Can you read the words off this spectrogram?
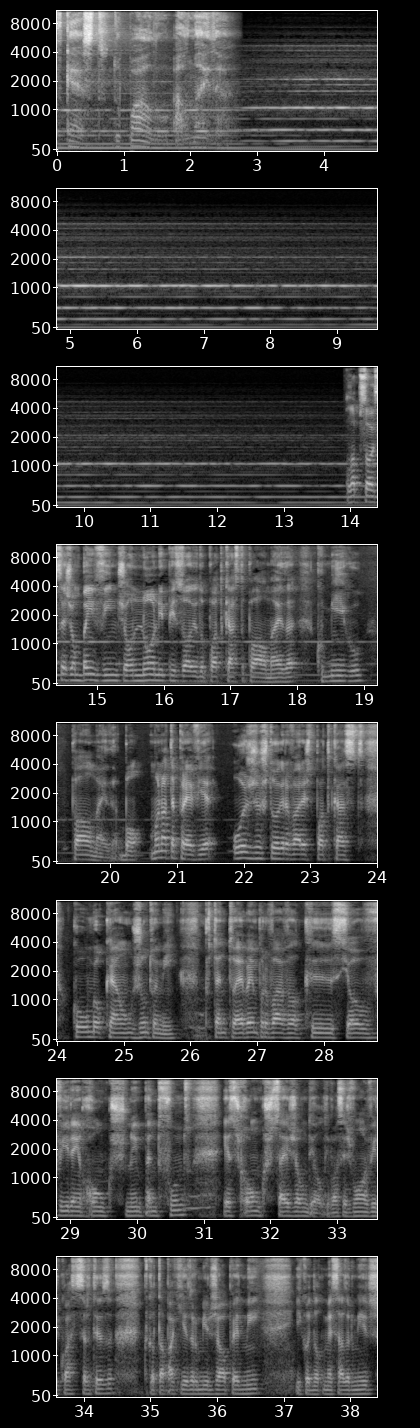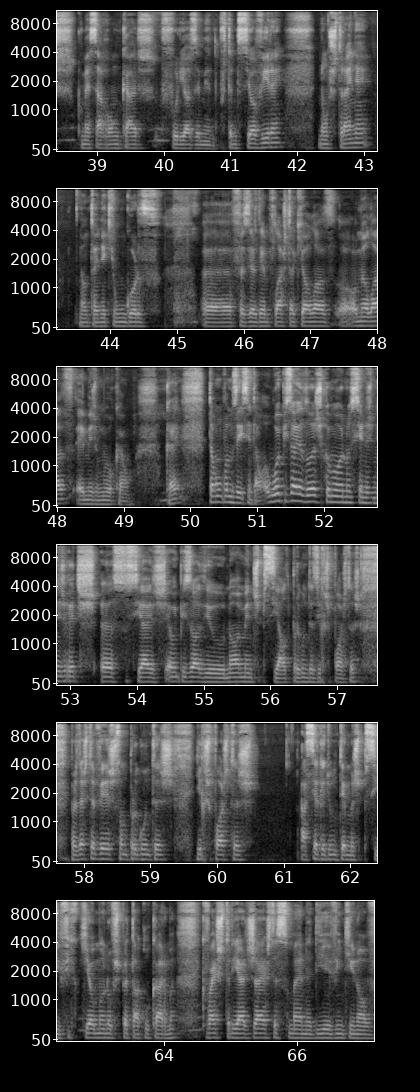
podcast do Paulo Almeida. Olá pessoal e sejam bem-vindos ao nono episódio do podcast do Paulo Almeida, comigo, Paulo Almeida. Bom, uma nota prévia, hoje eu estou a gravar este podcast com o meu cão junto a mim, portanto é bem provável que se ouvirem roncos no empanto fundo, esses roncos sejam dele. E vocês vão ouvir quase certeza, porque ele está para aqui a dormir já ao pé de mim e quando ele começa a dormir começa a roncar furiosamente, portanto se ouvirem, não estranhem, não tenho aqui um gordo a fazer de emplastro aqui ao, lado, ao meu lado, é mesmo o meu cão. Ok? Então vamos a isso então. O episódio de hoje, como eu anunciei nas minhas redes uh, sociais, é um episódio novamente especial de perguntas e respostas, mas desta vez são perguntas e respostas acerca de um tema específico que é o meu novo espetáculo Karma, que vai estrear já esta semana, dia 29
